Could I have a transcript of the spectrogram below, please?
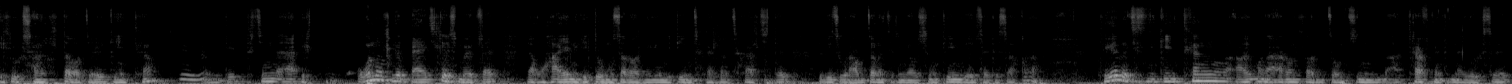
илүү их сонирхолтой болж ирээ гинтхэн мэдээ? Тэр чинь уг нь бол ингээд байж л байсан вебсайт яг хаяа нэг хэдэн хүмүүс ороод нэг юм мэдэм захиалга захиалцдаг би зүгээр Amazon-оор тэр нь явуулсан тийм вебсайт байсан аахгүй. Тэгээ байжсэн гинтхэн 2017 он зам чин трафик энэ аягүй ихсээд.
